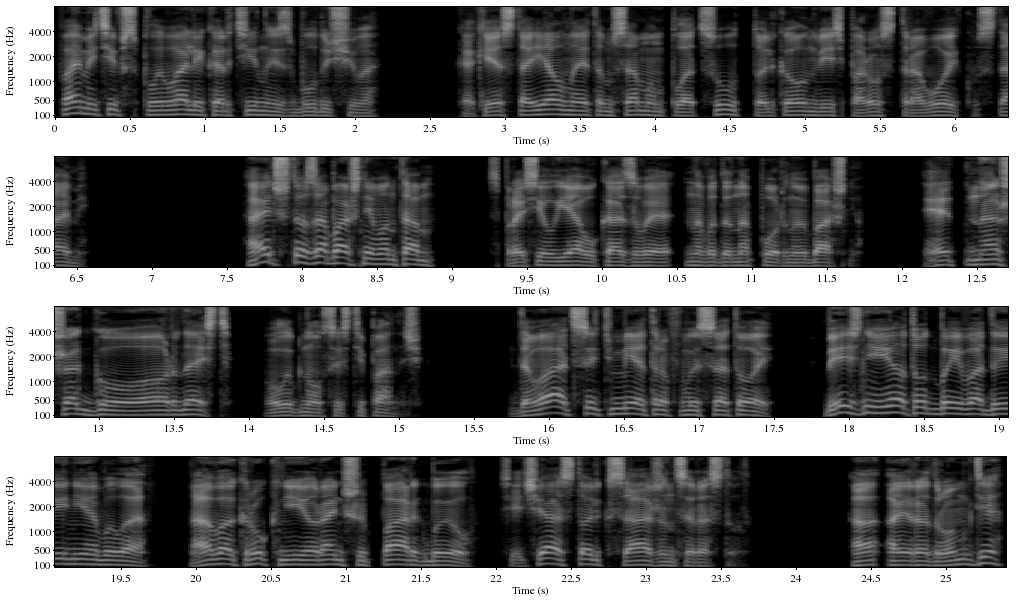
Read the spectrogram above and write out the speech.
В памяти всплывали картины из будущего. Как я стоял на этом самом плацу, только он весь порос травой, кустами. «А это что за башня вон там?» — спросил я, указывая на водонапорную башню. «Это наша гордость», — улыбнулся Степаныч. Двадцать метров высотой. Без нее тут бы и воды не было. А вокруг нее раньше парк был. Сейчас только саженцы растут. «А аэродром где?»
